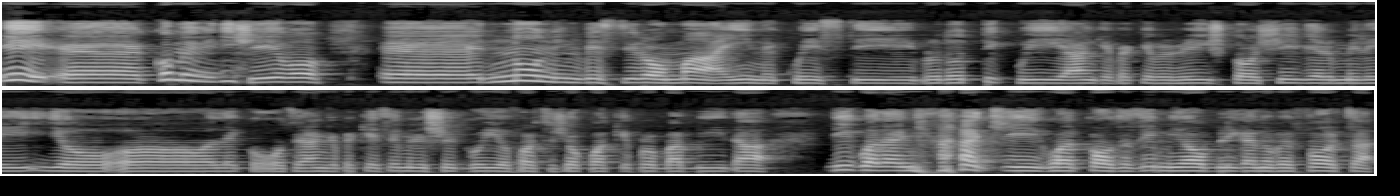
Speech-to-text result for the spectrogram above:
e eh, come vi dicevo eh, non investirò mai in questi prodotti qui anche perché preferisco scegliermeli io uh, le cose anche perché se me le scelgo io forse ho qualche probabilità di guadagnarci qualcosa se mi obbligano per forza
